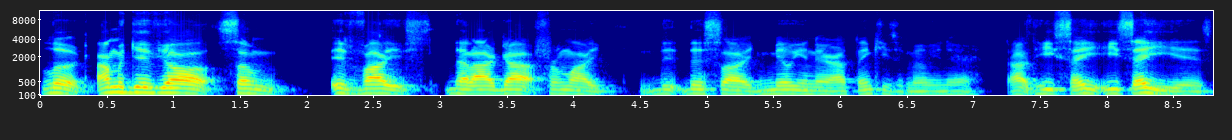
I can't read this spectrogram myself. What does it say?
Look, I'm gonna give y'all some advice that I got from like th- this like millionaire. I think he's a millionaire. Uh, he say he say he is,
